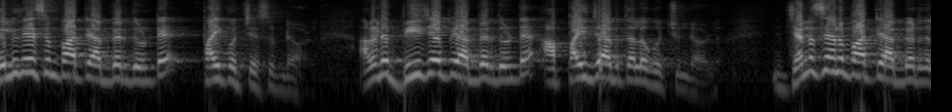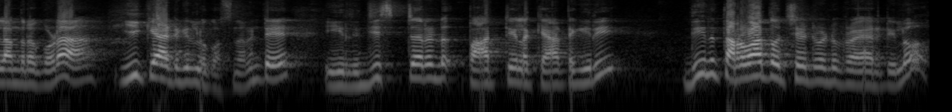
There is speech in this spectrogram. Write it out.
తెలుగుదేశం పార్టీ అభ్యర్థి ఉంటే పైకి వచ్చేసి ఉండేవాళ్ళు. అలానే బీజేపీ అభ్యర్థి ఉంటే ఆ పై జాబితాలోకి వచ్చి ఉండేవాళ్ళు. జనసేన పార్టీ అభ్యర్థులందరూ కూడా ఈ కేటగిరీలోకి వస్తున్నారు. అంటే ఈ రిజిస్టర్డ్ పార్టీల కేటగిరీ దీని తర్వాత వచ్చేటువంటి ప్రయారిటీలో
